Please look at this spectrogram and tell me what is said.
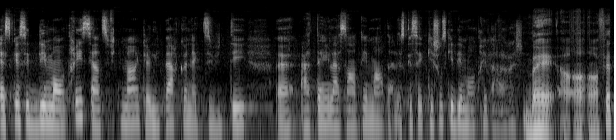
Est-ce que c'est démontré scientifiquement que l'hyperconnectivité euh, atteint la santé mentale? Est-ce que c'est quelque chose qui est démontré par la recherche? Bien, en, fait,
